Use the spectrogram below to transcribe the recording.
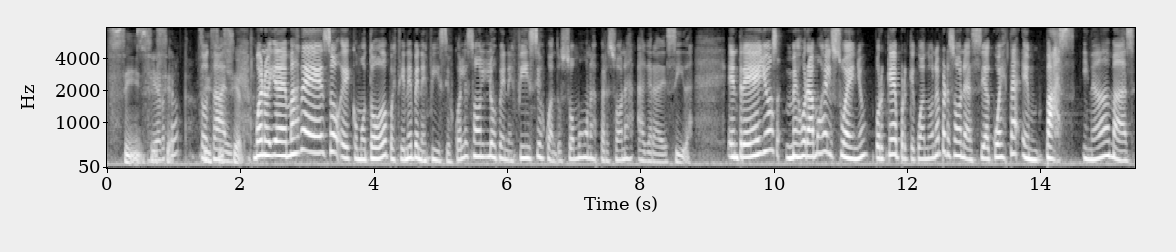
Sí, sí, ¿Cierto? Sí, sí, Total. cierto. Bueno, y además de eso, eh, como todo, pues tiene beneficios. ¿Cuáles son los beneficios cuando somos unas personas agradecidas? Entre ellos, mejoramos el sueño. ¿Por qué? Porque cuando una persona se acuesta en paz y nada más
